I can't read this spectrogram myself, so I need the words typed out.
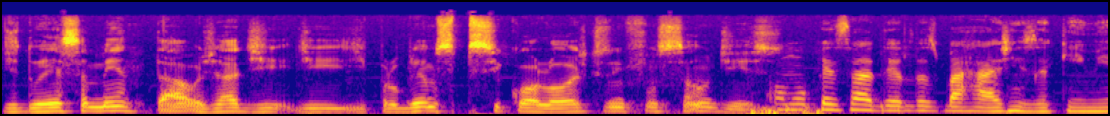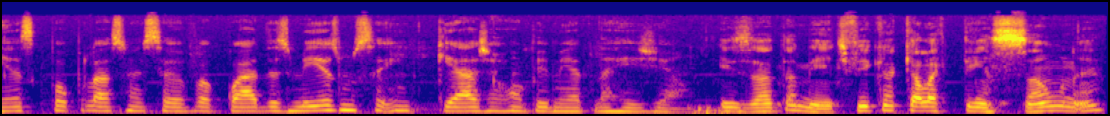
de doença mental, já de, de, de, problemas psicológicos em função disso. Como o pesadelo das barragens aqui em Minas, que populações são evacuadas mesmo sem que haja rompimento na região. Exatamente. Fica aquela tensão, né?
